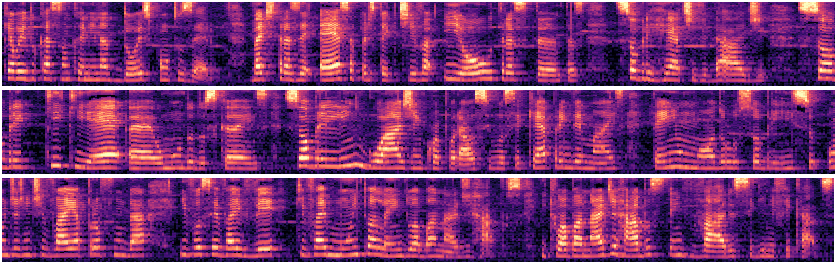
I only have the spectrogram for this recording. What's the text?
que é o Educação Canina 2.0. Vai te trazer essa perspectiva e outras tantas sobre reatividade, sobre o que, que é, é o mundo dos cães, sobre linguagem corporal. Se você quer aprender mais, tem um módulo sobre isso, onde a gente vai aprofundar e você vai ver que vai muito além do abanar de rabos e que o abanar de rabos tem vários significados.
